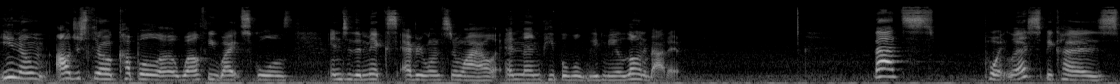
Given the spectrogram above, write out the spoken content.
you know, I'll just throw a couple of wealthy white schools into the mix every once in a while, and then people will leave me alone about it. That's pointless because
